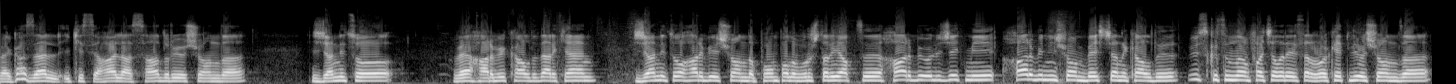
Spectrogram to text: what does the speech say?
ve Gazel ikisi hala sağ duruyor şu anda. Janito ve Harbi kaldı derken Janito Harbi'ye şu anda pompalı vuruşları yaptı. Harbi ölecek mi? Harbi'nin şu an 5 canı kaldı. Üst kısımdan Façalı Reisler roketliyor şu anda.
